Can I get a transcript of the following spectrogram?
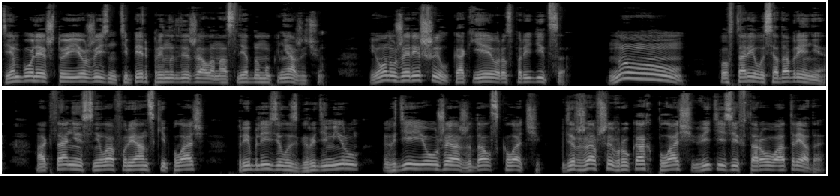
Тем более, что ее жизнь теперь принадлежала наследному княжичу. И он уже решил, как ею распорядиться. «Ну!» — повторилось одобрение. Актания сняла фурианский плащ, приблизилась к Градимиру, где ее уже ожидал складчик державший в руках плащ витязей второго отряда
